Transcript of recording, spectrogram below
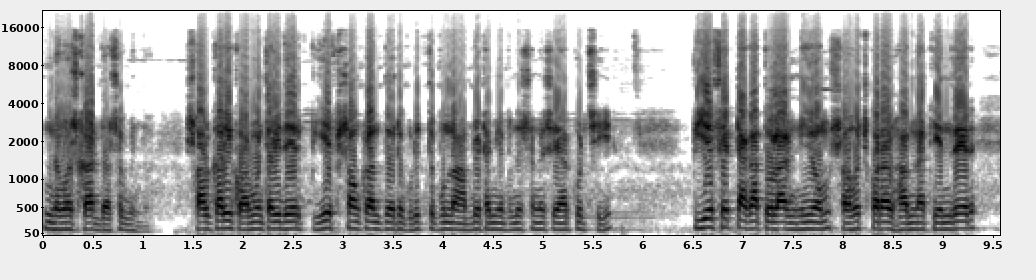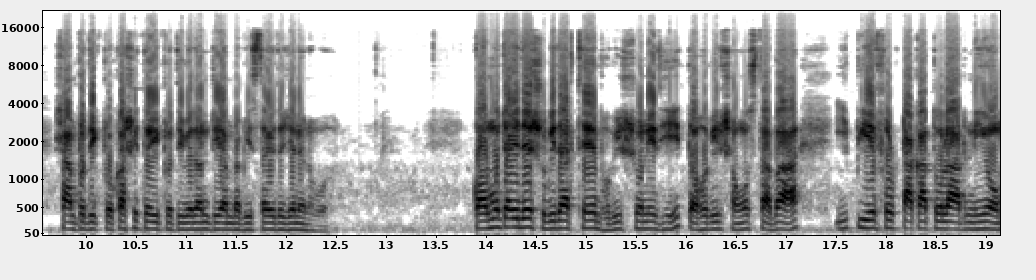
নমস্কার দর্শকবৃন্দ। সরকারি কর্মচারীদের পিএফ সংক্রান্ত একটা গুরুত্বপূর্ণ আপডেট আমি আপনাদের সঙ্গে শেয়ার করছি। পিএফের টাকা তোলার নিয়ম সহজ করার ভাবনা কেন্দ্রের সাম্প্রতিক প্রকাশিত এই প্রতিবেদনটি আমরা বিস্তারিত জেনে নেব। কর্মচারীদের সুবিধার্থে ভবিষ্যনিধি তহবিল সংস্থা বা ইপিএফওর টাকা তোলার নিয়ম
